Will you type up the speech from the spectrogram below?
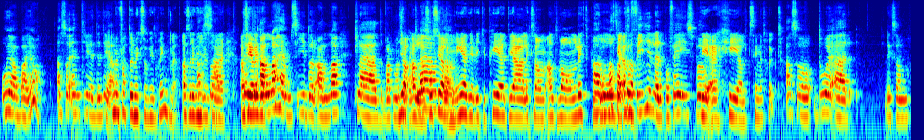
Och jag bara ja. Alltså en tredjedel. Men fatta hur mycket som finns på internet. Alltså det finns ju Alltså, så här, Tänk alltså jag dig vet alla hemsidor, alla kläd, vart man Ja, köper alla kläder. sociala medier, Wikipedia, liksom allt vanligt på alla Google. här Alltså, profiler på Facebook. det är helt sinnessjukt. Alltså då är liksom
